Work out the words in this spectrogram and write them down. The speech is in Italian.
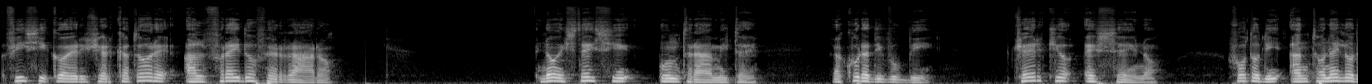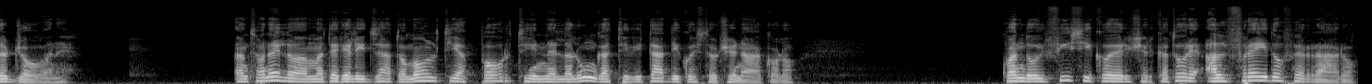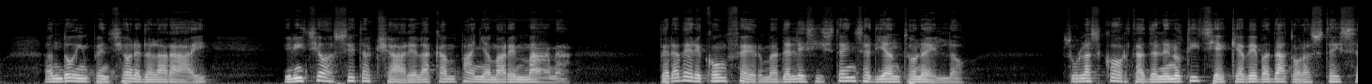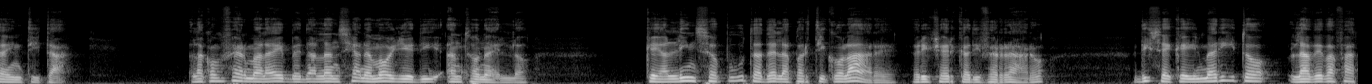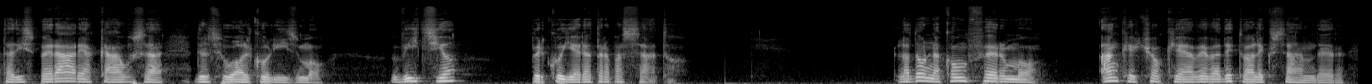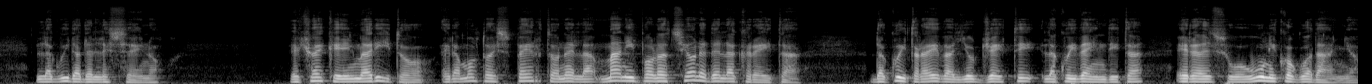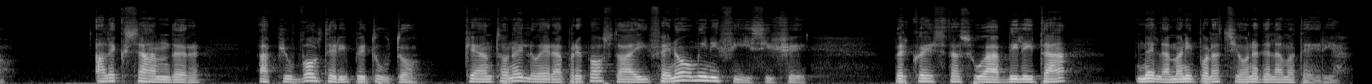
Fisico e ricercatore Alfredo Ferraro. Noi stessi un tramite, a cura di VB, cerchio e seno, foto di Antonello da giovane. Antonello ha materializzato molti apporti nella lunga attività di questo cenacolo. Quando il fisico e ricercatore Alfredo Ferraro andò in pensione dalla RAI, iniziò a setacciare la campagna maremmana per avere conferma dell'esistenza di Antonello, sulla scorta delle notizie che aveva dato la stessa entità. La conferma la ebbe dall'anziana moglie di Antonello, che all'insaputa della particolare ricerca di Ferraro, disse che il marito l'aveva fatta disperare a causa del suo alcolismo, vizio per cui era trapassato. La donna confermò anche ciò che aveva detto Alexander, la guida dell'Esseno, e cioè che il marito era molto esperto nella manipolazione della creta, da cui traeva gli oggetti la cui vendita era il suo unico guadagno. Alexander ha più volte ripetuto che Antonello era preposto ai fenomeni fisici per questa sua abilità nella manipolazione della materia.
